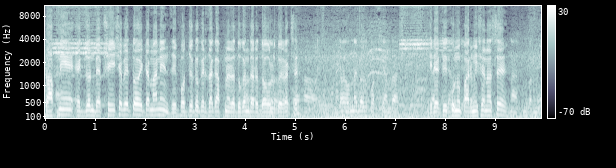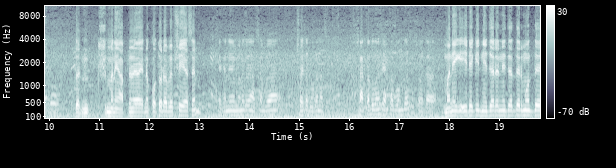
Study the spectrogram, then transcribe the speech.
তো আপনি একজন ব্যবসায়ী হিসেবে তো এটা মানেন যে পর্যটকের জায়গা আপনারা দোকানদার দখল করে রাখছেন? হ্যাঁ, অন্যায়ভাবে করছি আমরা এটা কি কোনো পারমিশন আছে? না কোনো পারমিশন তো মানে আপনারা এখানে কতটা ব্যবসায়ী আছেন? এখানে মনে করেন আছে আমরা ছয়টা দোকান আছে। সাতটা দোকান আছে একটা বন্ধ আছে ছয়টা। মানে কি এটা কি নিজেরা নিজেদের মধ্যে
